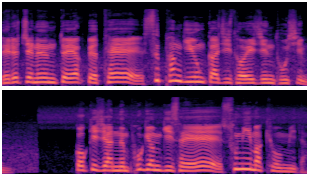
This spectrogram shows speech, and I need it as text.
내려쬐는 뙤약볕에 습한 기운까지 더해진 도심. 꺾이지 않는 폭염 기세에 숨이 막혀옵니다.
